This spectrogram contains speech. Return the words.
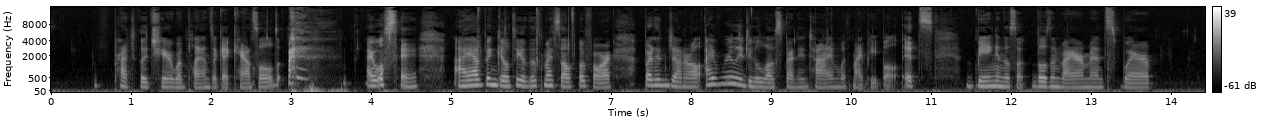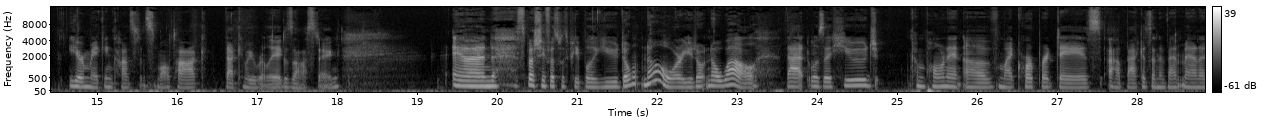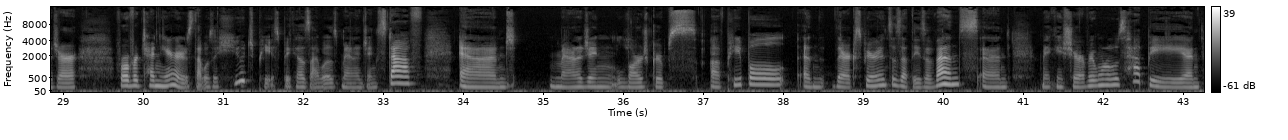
practically cheer when plans get canceled. I will say I have been guilty of this myself before, but in general, I really do love spending time with my people. It's being in those those environments where you're making constant small talk that can be really exhausting. And especially if it's with people you don't know or you don't know well. That was a huge component of my corporate days uh, back as an event manager for over 10 years. That was a huge piece because I was managing staff and managing large groups of people and their experiences at these events and making sure everyone was happy. And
